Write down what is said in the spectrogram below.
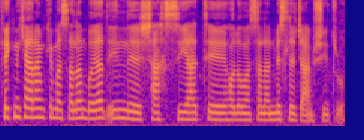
فکر می‌کردم که مثلا باید این شخصیت حالا مثلا مثل جمشید رو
